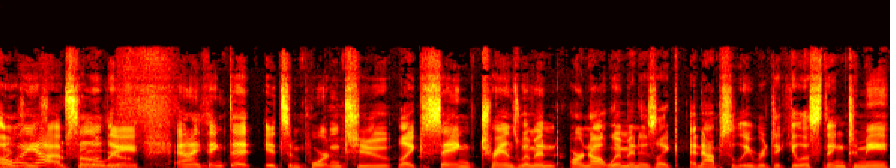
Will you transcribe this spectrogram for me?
oh yeah, And so, absolutely. yeah. And I think that it's important to like saying trans women are not women is like an absolutely ridiculous thing to me.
